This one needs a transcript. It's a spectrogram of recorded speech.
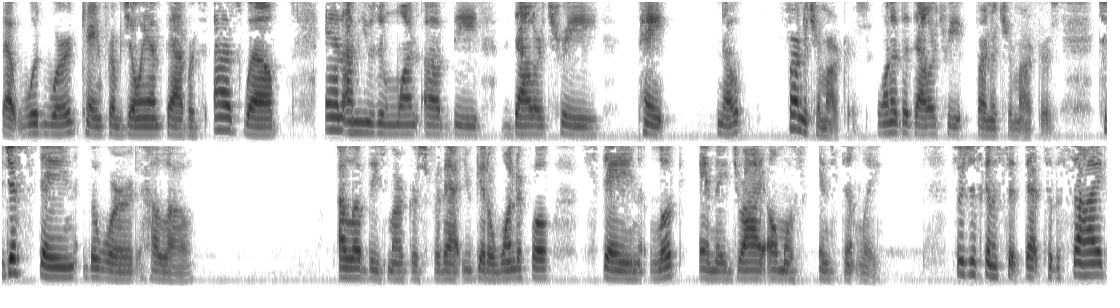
that wood word came from Joann Fabrics as well. And I'm using one of the Dollar Tree paint, nope, furniture markers, one of the Dollar Tree furniture markers, to just stain the word hello. I love these markers for that. You get a wonderful stain look and they dry almost instantly. So we're just going to sit that to the side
